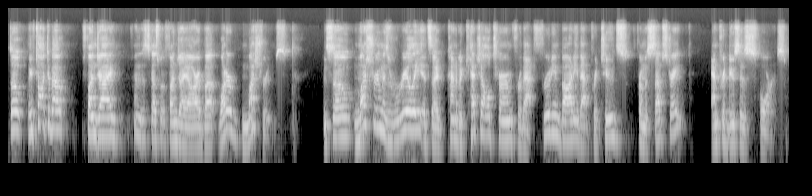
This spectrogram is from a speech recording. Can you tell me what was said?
So we've talked about fungi and discussed what fungi are, but what are mushrooms? And so mushroom is really, it's a kind of a catch-all term for that fruiting body that protrudes from a substrate and produces spores.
